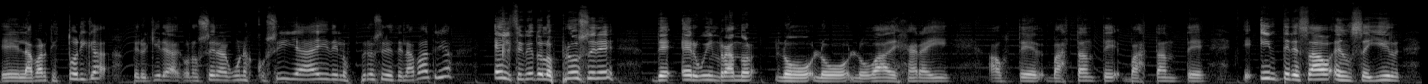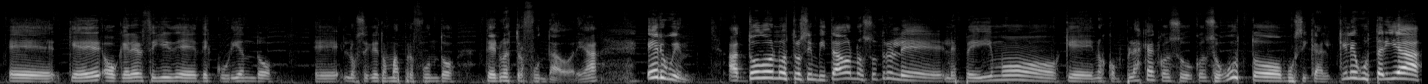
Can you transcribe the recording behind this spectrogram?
eh, la parte histórica, pero quiera conocer algunas cosillas ahí de los próceres de la patria. El secreto de los próceres de Erwin Random lo, lo- va a dejar ahí a usted bastante, bastante eh, interesado en seguir eh, querer, o querer seguir descubriendo los secretos más profundos de nuestros fundadores. ¿ah? Erwin, a todos nuestros invitados nosotros le- les pedimos que nos complazcan con su, con su gusto musical. ¿Qué les gustaría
